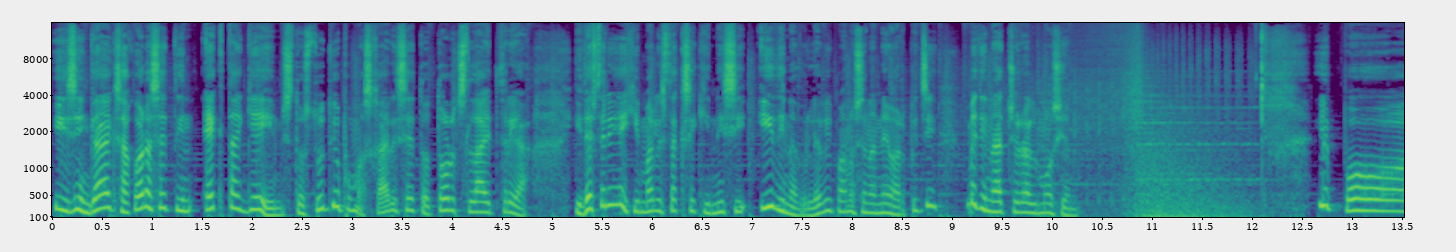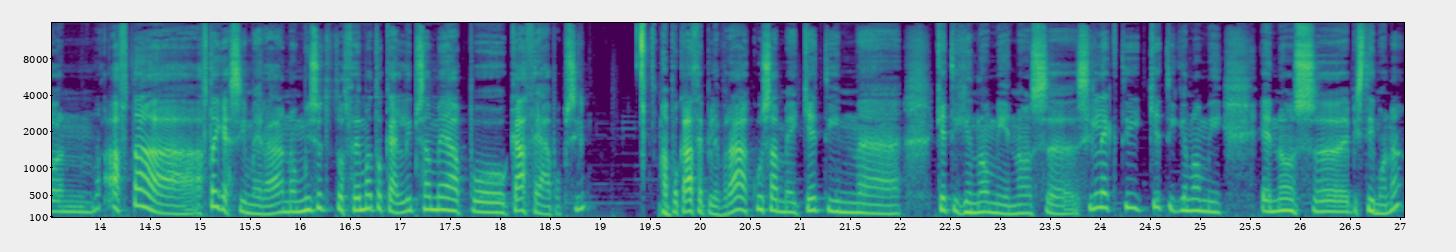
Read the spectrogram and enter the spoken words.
Η Zynga εξαγόρασε την Ecta Games, το στούντιο που μας χάρισε το Torchlight 3. Η δεύτερη έχει μάλιστα ξεκινήσει ήδη να δουλεύει πάνω σε ένα νέο RPG με την Natural Motion. Λοιπόν, αυτά, αυτά για σήμερα. Νομίζω ότι το θέμα το καλύψαμε από κάθε άποψη. Από κάθε πλευρά ακούσαμε και, την, ε, και τη γνώμη ενός ε, συλλέκτη και τη γνώμη ενός ε, επιστήμονα.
